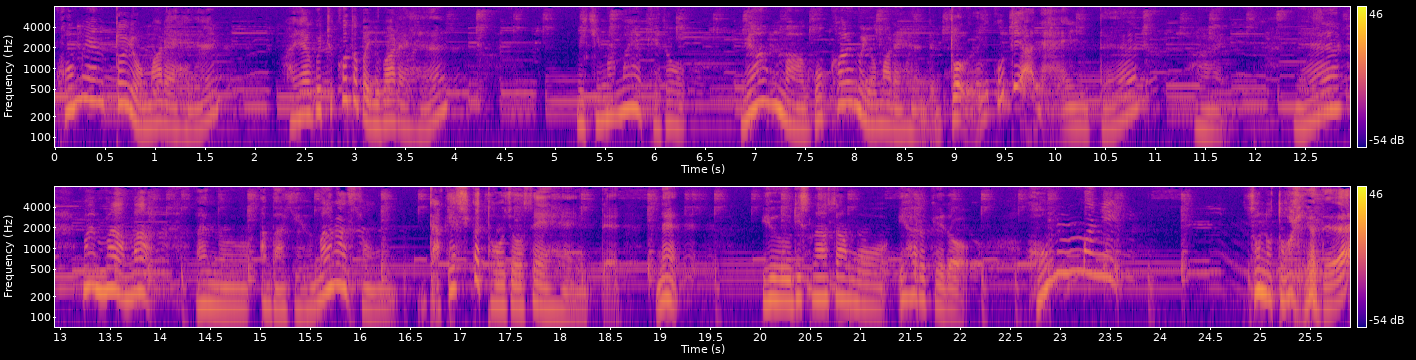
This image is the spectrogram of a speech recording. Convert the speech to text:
コメント読まれへん？早口言葉言われへん？ミキママやけどミャンマー5回も読まれへんでどういうことやねんって。はい。ね。まあまあまああの天城マラソンだけしか登場せえへんってね。いうリスナーさんもいはるけどほんまにその通りやで。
